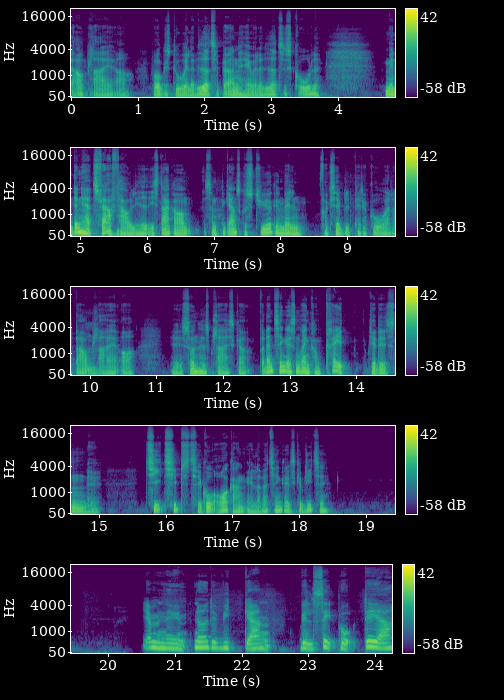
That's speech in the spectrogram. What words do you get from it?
dagpleje og vuggestue, eller videre til børnehave, eller videre til skole. Men den her tværfaglighed, I snakker om, som den gerne skulle styrke mellem for eksempel pædagoger eller dagpleje mm. og øh, sundhedsplejersker, hvordan tænker I sådan rent konkret, bliver det sådan øh, 10 tips til god overgang, eller hvad tænker I, det skal blive til? Jamen, øh, noget af det, vi gerne vil se på, det er,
